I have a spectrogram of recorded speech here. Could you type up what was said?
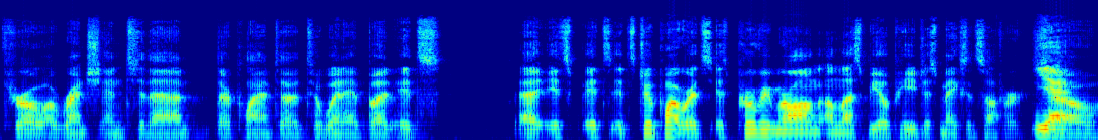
throw a wrench into that their plan to to win it, but it's uh, it's it's it's to a point where it's it's proving wrong unless BOP just makes it suffer. Yeah, so,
